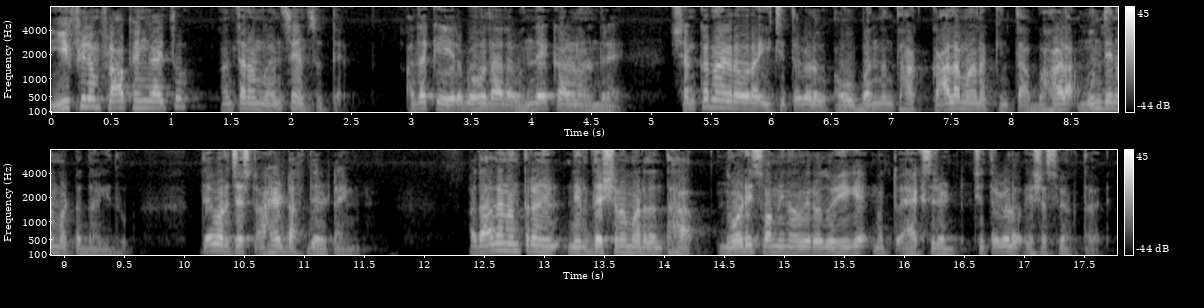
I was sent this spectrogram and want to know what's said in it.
ಈ ಫಿಲಮ್ ಫ್ಲಾಪ್ ಹೆಂಗಾಯ್ತು ಅಂತ ನಮ್ಗೆ ಅನಿಸೆ ಅನಿಸುತ್ತೆ. ಅದಕ್ಕೆ ಇರಬಹುದಾದ ಒಂದೇ ಕಾರಣ ಅಂದರೆ, ಶಂಕರ್ನಾಗ್ರವರ ಈ ಚಿತ್ರಗಳು ಅವು ಬಂದಂತಹ ಕಾಲಮಾನಕ್ಕಿಂತ ಬಹಳ ಮುಂದಿನ ಮಟ್ಟದ್ದಾಗಿದ್ದು. They were just ahead of their time ಅದಾದ ನಂತರ ನಿರ್- ನಿರ್ದೇಶನ ಮಾಡಿದಂತಹ ನೋಡಿ ಸ್ವಾಮಿ ನಾವಿರೋದು ಹೀಗೆ ಮತ್ತು ಆಕ್ಸಿಡೆಂಟ್ ಚಿತ್ರಗಳು ಯಶಸ್ವಿ ಆಗ್ತವೆ.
